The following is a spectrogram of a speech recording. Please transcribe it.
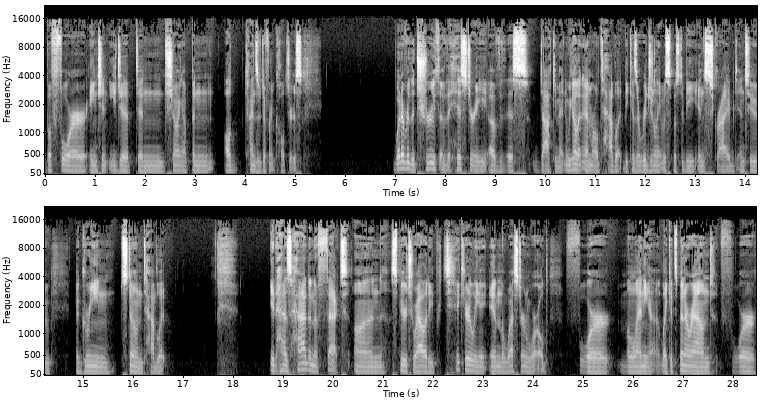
before ancient Egypt and showing up in all kinds of different cultures. Whatever the truth of the history of this document, we call it an emerald tablet because originally it was supposed to be inscribed into a green stone tablet. It has had an effect on spirituality, particularly in the Western world, for millennia. Like it's been around for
